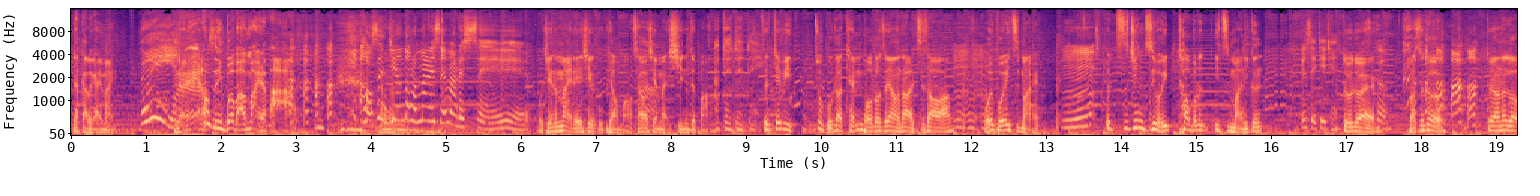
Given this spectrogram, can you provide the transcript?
那该不该卖？对呀。哎，老师，你不会把它卖了吧？老师，你今天到了卖了谁？买了谁？我今天卖了一些股票嘛，才有钱买新的嘛。啊，对对对。这 David 做股票 Temple 都这样，大家也知道啊。嗯嗯。我又不会一直买。嗯。就资金只有一套，不能一直买。你跟。跟谁借钱？对不对？马斯克，对啊，那个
